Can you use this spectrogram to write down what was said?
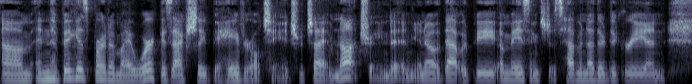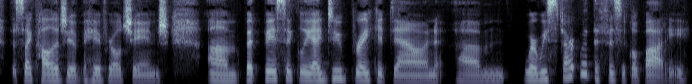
Um, and the biggest part of my work is actually behavioral change, which I am not trained in. You know, that would be amazing to just have another degree in the psychology of behavioral change. Um, but basically, I do break it down um, where we start with the physical body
